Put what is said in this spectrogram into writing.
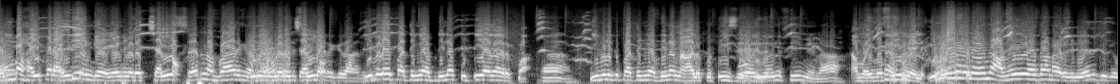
ரொம்ப ஹைப்பர் ஆகி எங்க எங்களோட செல்லம். சரில பாருங்க இது எங்களோட செல்லம்? இவளே பாத்தீங்க அப்படின்னா குட்டியா தான் இருப்பா. ஆ. இவளுக்கு பாத்தீங்க அப்படின்னா நாலு குட்டீஸ் இது வந்து ஃபீமேலா ஆமா இவ ஃபீமேல் இவளே இவங்க வந்து அமைதியா தானே இருக்குது? எதுக்கு இது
